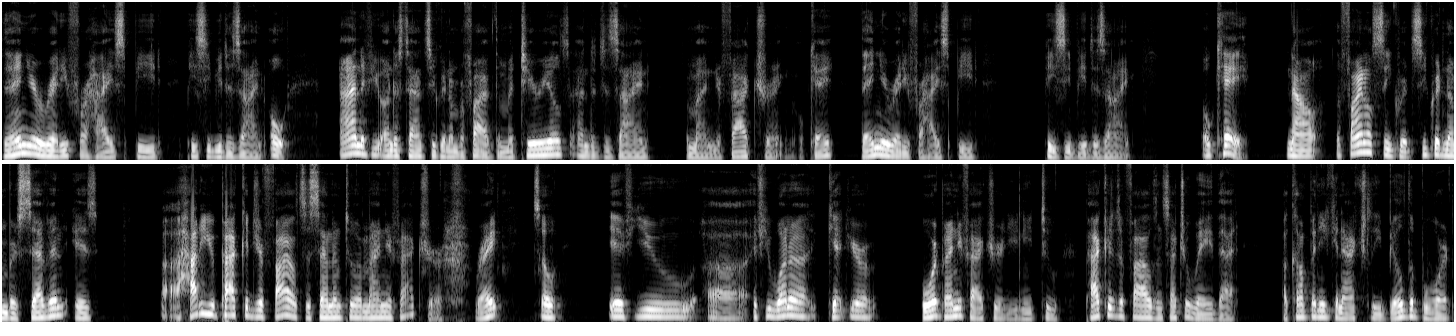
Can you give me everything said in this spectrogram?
then you're ready for high speed PCB design. Oh, and if you understand secret number five, the materials and the design for manufacturing, okay, then you're ready for high speed PCB design. Okay, now, the final secret, secret number seven, is uh, how do you package your files to send them to a manufacturer, right? So if you uh, if you want to get your board manufactured, you need to package the files in such a way that a company can actually build the board.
